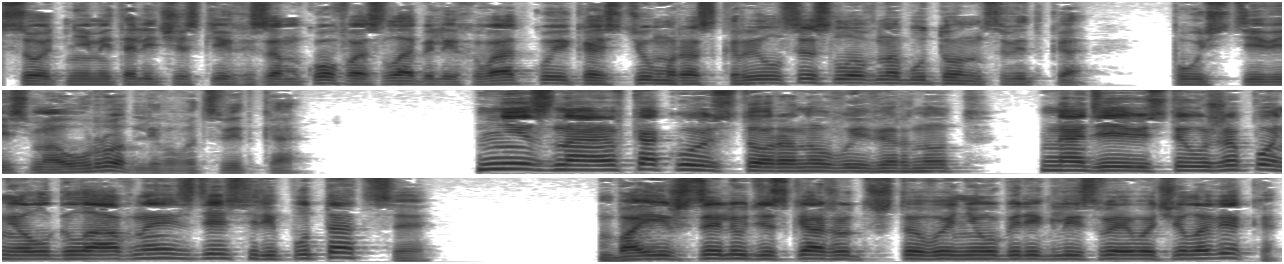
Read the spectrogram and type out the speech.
Сотни металлических замков ослабили хватку, и костюм раскрылся, словно бутон цветка. Пусть и весьма уродливого цветка. «Не знаю, в какую сторону вывернут. Надеюсь, ты уже понял, главное здесь репутация». «Боишься, люди скажут, что вы не уберегли своего человека?»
